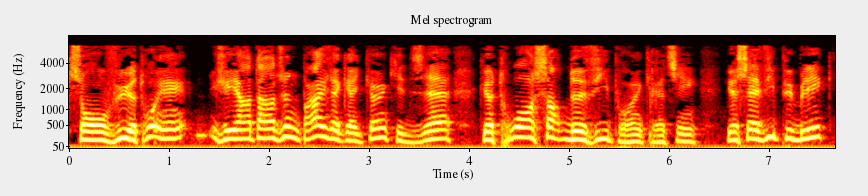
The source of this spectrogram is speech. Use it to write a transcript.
qui sont vues. J'ai entendu une presse de quelqu'un qui disait qu'il y a trois sortes de vie pour un chrétien. Il y a sa vie publique,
